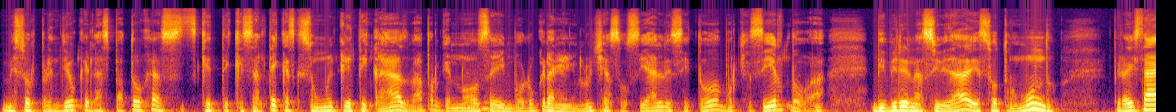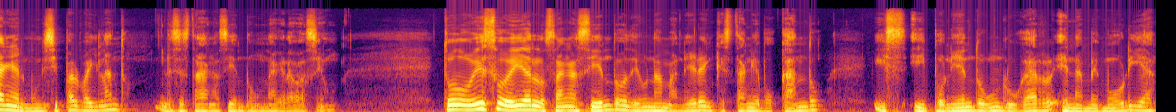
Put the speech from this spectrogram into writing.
me sorprendió que las patojas que, que saltecas, que son muy criticadas, ¿va? Porque no se involucran en luchas sociales y todo, porque es cierto, ¿va? Vivir en la ciudad es otro mundo. Pero ahí estaban en el municipal bailando, les estaban haciendo una grabación. Todo eso ellas lo están haciendo de una manera en que están evocando y, poniendo un lugar en la memoria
